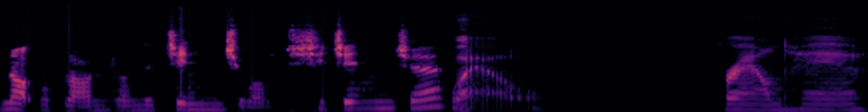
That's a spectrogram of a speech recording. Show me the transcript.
not the blonde one, the ginger one. Is she ginger? Well, brown hair,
